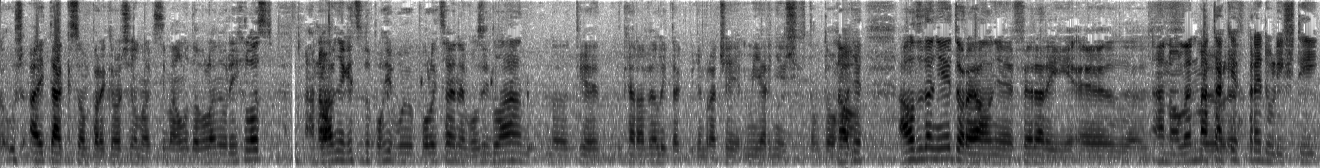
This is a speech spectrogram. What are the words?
To už aj tak som prekročil maximálnu dovolenú rýchlosť. Áno. Hlavne keď sa tu pohybujú policajné vozidlá, no, tie karavely, tak budem radšej miernejší v tomto No. ohľade. Ale teda nie je to reálne Ferrari. E, Áno, len má e, také vpredu lišty,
